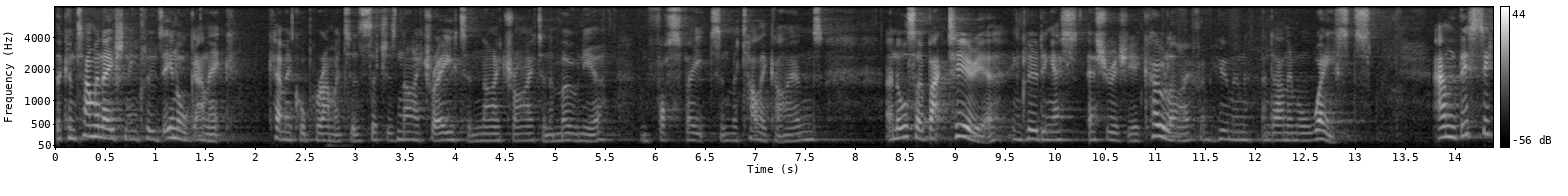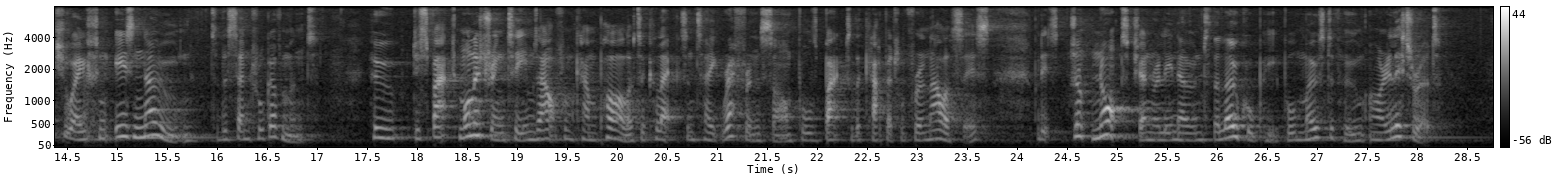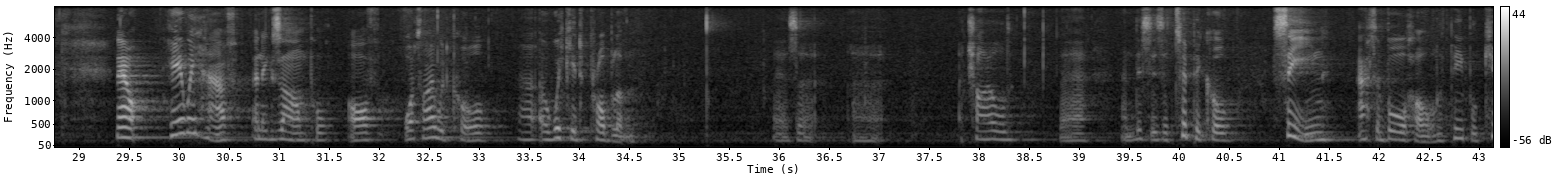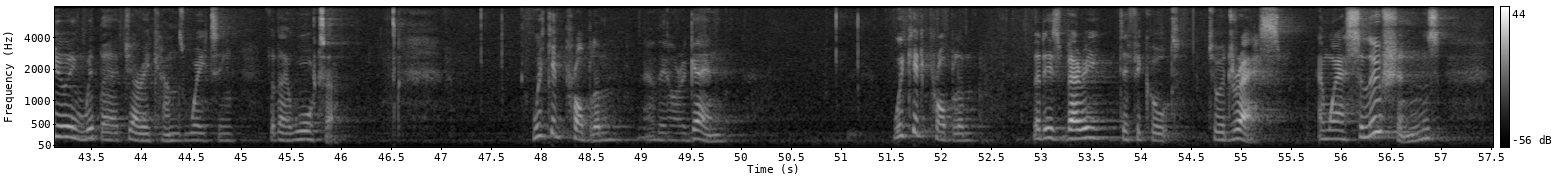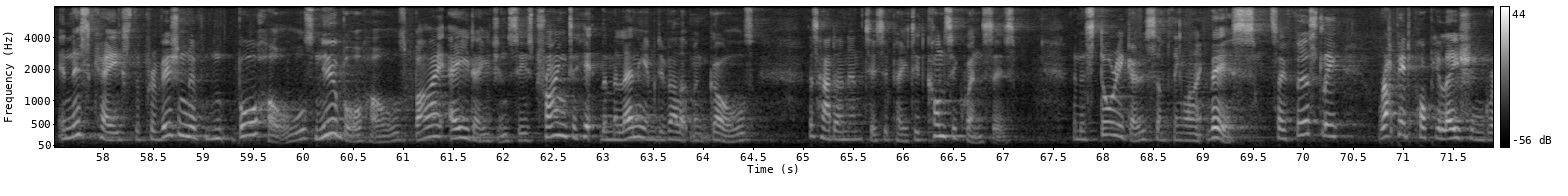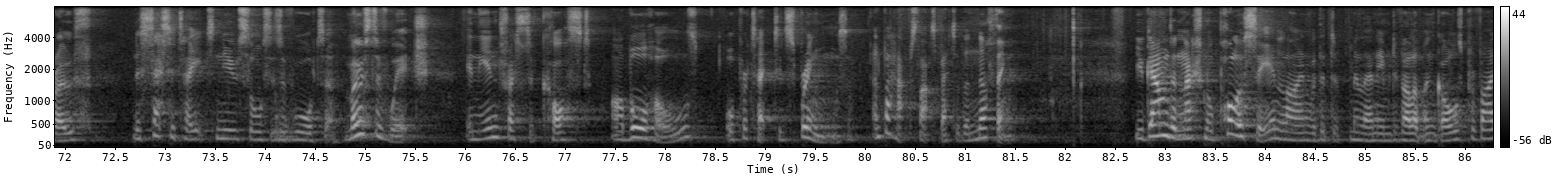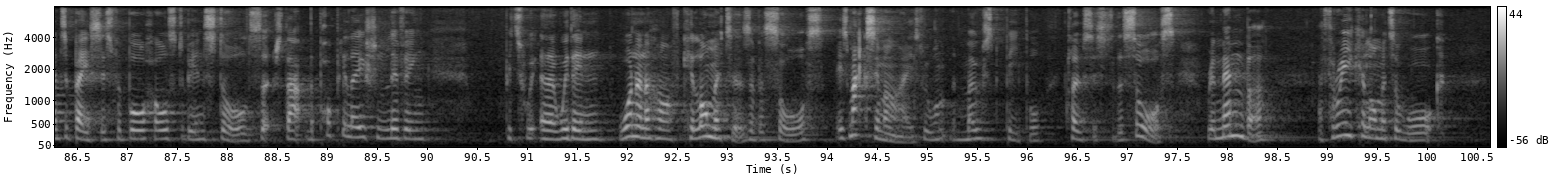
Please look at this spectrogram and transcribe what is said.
the contamination includes inorganic chemical parameters such as nitrate and nitrite and ammonia and phosphates and metallic ions, and also bacteria, including Escherichia coli from human and animal wastes. And this situation is known to the central government, who dispatch monitoring teams out from Kampala to collect and take reference samples back to the capital for analysis, but it's not generally known to the local people, most of whom are illiterate. Now, here we have an example of what I would call uh, a wicked problem. There's a, uh, a child there, and this is a typical scene at a borehole of people queuing with their jerry cans waiting for their water. Wicked problem, there they are again. Wicked problem that is very difficult to address and where solutions In this case, the provision of boreholes, new boreholes, by aid agencies trying to hit the Millennium Development Goals has had unanticipated consequences. And the story goes something like this. So, firstly, rapid population growth necessitates new sources of water, most of which, in the interests of cost, are boreholes or protected springs. And perhaps that's better than nothing. Ugandan national policy, in line with the Millennium Development Goals, provides a basis for boreholes to be installed such that the population living between, uh, within one and a half kilometres of a source is maximised. We want the most people closest to the source. Remember, a three kilometre walk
